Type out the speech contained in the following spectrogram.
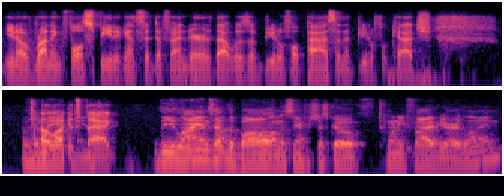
You know, running full speed against a defender. That was a beautiful pass and a beautiful catch. That was Tyler Lockett's bag. The Lions have the ball on the San Francisco 25 yard line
